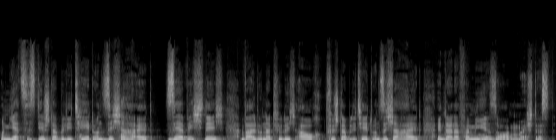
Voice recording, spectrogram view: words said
und jetzt ist dir Stabilität und Sicherheit sehr wichtig, weil du natürlich auch für Stabilität und Sicherheit in deiner Familie sorgen möchtest.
